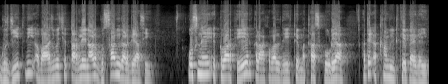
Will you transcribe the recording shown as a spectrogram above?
ਗੁਰਜੀਤ ਦੀ ਆਵਾਜ਼ ਵਿੱਚ ਤਰਲੇ ਨਾਲ ਗੁੱਸਾ ਵੀ ਰਲ ਗਿਆ ਸੀ। ਉਸਨੇ ਇੱਕ ਵਾਰ ਫੇਰ ਕਲਾਕ ਵੱਲ ਦੇਖ ਕੇ ਮੱਥਾ ਸਕੋੜਿਆ ਅਤੇ ਅੱਖਾਂ ਮੀਟ ਕੇ ਪੈ ਗਈ।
